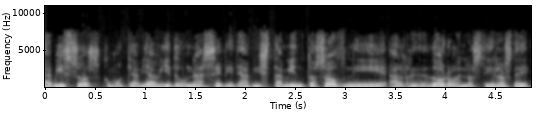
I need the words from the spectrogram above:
avisos, como que había habido una serie de avistamientos ovni alrededor o en los cielos de,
